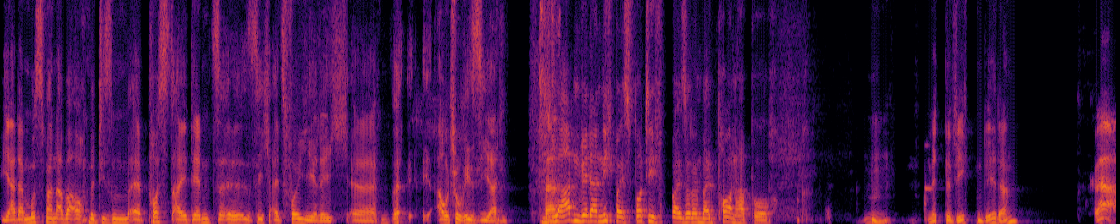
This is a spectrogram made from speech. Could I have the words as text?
ja, da muss man aber auch mit diesem äh, Postident äh, sich als volljährig äh, autorisieren. Die laden wir dann nicht bei Spotify, sondern bei Pornhub hoch. Hm. Mit bewegten Bildern. Klar.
